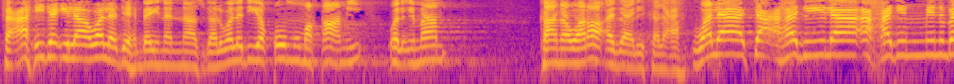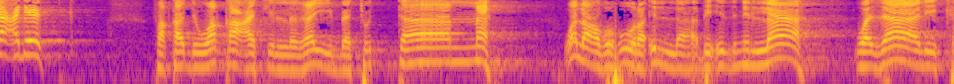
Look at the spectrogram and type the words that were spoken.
فعهد إلى ولده بين الناس. قال ولدي يقوم مقامي. والإمام كان وراء ذلك العهد. ولا تعهد إلى أحد من بعدك. فقد وقعت الغيبة التامة ولا ظهور إلا بإذن الله وذلك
